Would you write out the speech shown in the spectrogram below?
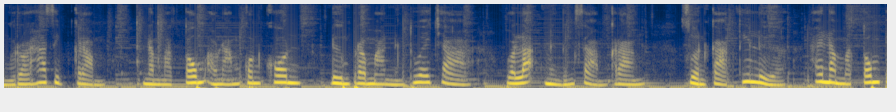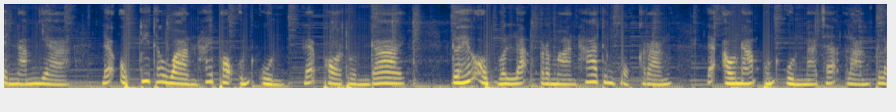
100-150 กรัมนำมาต้มเอาน้ำข้นๆ ดื่มประมาณ 1 ถ้วยชา วันละ 1-3 ครั้ง ส่วนกากที่เหลือให้นำมาต้มเป็นน้ำยา และอบที่ทวารให้พออุ่นๆ และพอทนได้ โดยให้อบวันละประมาณ 5-6 ครั้ง และเอาน้ำอุ่นๆ มาชะล้างแผล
